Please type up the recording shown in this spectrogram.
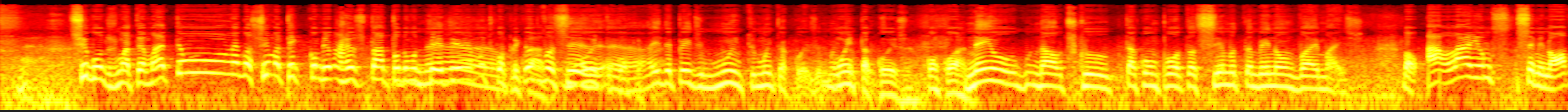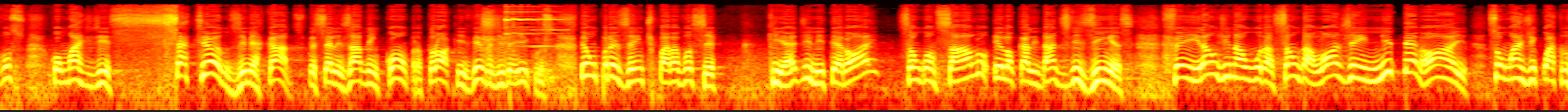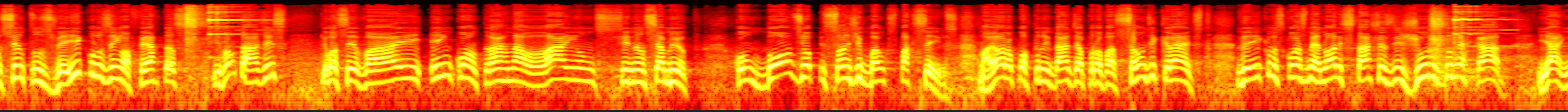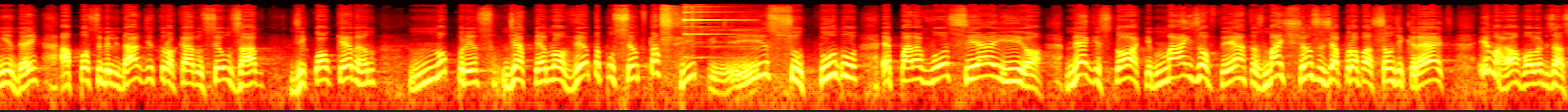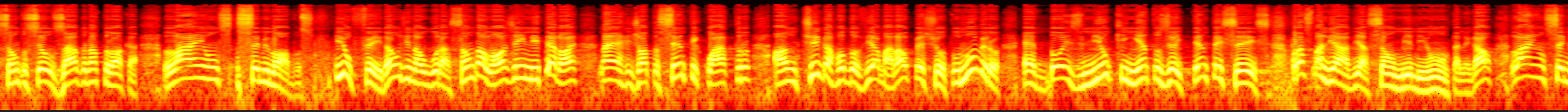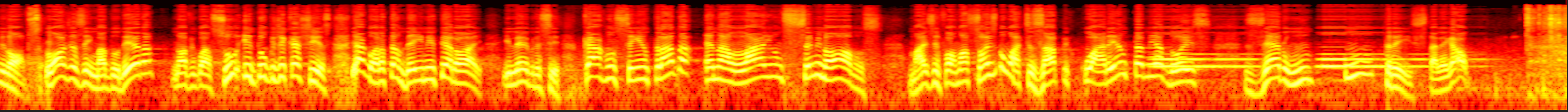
Segundo os matemáticos, tem um negocinho, mas tem que combinar resultado, todo mundo perder, é muito complicado. Quando você. É, aí depende muito, muita coisa. muita Muita coisa, concordo. Nem o Náutico está com um ponto acima também não vai mais. Bom, a Lions Seminovos, com mais de sete anos de mercado, especializado em compra, troca e venda de veículos, tem um presente para você, que é de Niterói, São Gonçalo e localidades vizinhas. Feirão de inauguração da loja em Niterói. São mais de 400 veículos em ofertas e vantagens que você vai encontrar na Lions Financiamento com 12 opções de bancos parceiros, maior oportunidade de aprovação de crédito, veículos com as menores taxas de juros do mercado e ainda, hein, a possibilidade de trocar o seu usado de qualquer ano no preço de até 90% da FIP. Isso tudo é para você aí, ó. Mega estoque, mais ofertas, mais chances de aprovação de crédito e maior valorização do seu usado na troca. Lions Seminovos. E o feirão de inauguração da loja em Niterói, na RJ 104, a antiga rodovia Amaral Peixoto. O número é 2586. Próximo ali a Aviação 1001, tá legal? Lions Seminovos. Lojas em Madureira, Nova Iguaçu e Duque de Caxias. E agora também em Niterói. E lembre-se, carro sem entrada é na Lions Seminovos. Mais informações no WhatsApp 4062-0113, tá legal?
